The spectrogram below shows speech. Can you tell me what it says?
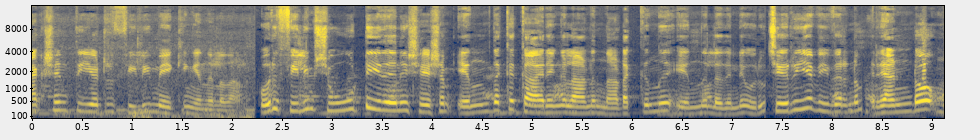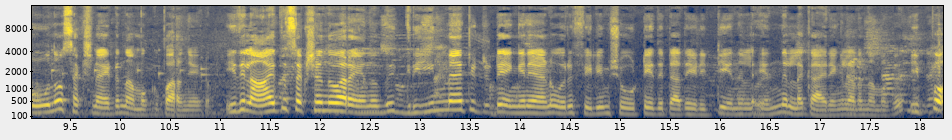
ആക്ഷൻ തിയേറ്റർ ഫിലിം മേക്കിംഗ് എന്നുള്ളതാണ്. ഒരു ഫിലിം ഷൂട്ട് ചെയ്തതിന് ശേഷം എന്തൊക്കെ കാര്യങ്ങളാണ് നടക്കുന്നത് എന്നുള്ളതിന്റെ ഒരു ചെറിയ വിവരണം രണ്ടോ മൂന്നോ സെക്ഷൻ ആയിട്ട് നമുക്ക് പറഞ്ഞു തരും ഇതിൽ ആദ്യത്തെ സെക്ഷൻ എന്ന് പറയുന്നത് ഗ്രീൻ മാറ്റ് ഇട്ടിട്ട് എങ്ങനെയാണ് ഒരു ഫിലിം ഷൂട്ട് ചെയ്തിട്ട് അത് എഡിറ്റ് ചെയ്യുന്നുള്ള എന്നുള്ള കാര്യങ്ങളാണ് നമുക്ക് ഇപ്പോ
